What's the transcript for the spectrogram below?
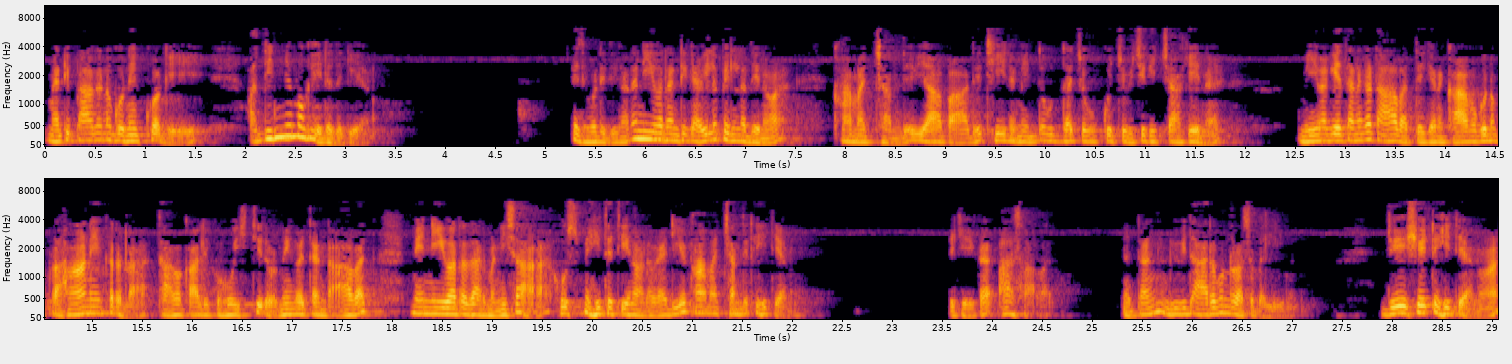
මැටි පාගන ගොනෙක් වගේ අදින්නේ මොකේදද කියලා. එතකොට ඉතින් අර නීවරණ ටික ඇවිල්ලා පෙන්නලා දෙනවා කාමච්ඡන්දේ, ව්‍යාපාදේ, තීන මිද්ද, උද්ධච්ච, කුච්ච විචිකිච්ඡා කියන මේ වගේ තැනකට ආවත් ඒ කියන්නේ කාමගුණ ප්‍රහාණය කරලා తాවකාලික හෝ ස්ථිරව මේක තැනට ආවත් මේ නීවර ධර්ම නිසා හුස්ම හිත තියනවට වැඩිය කාමච්ඡන්දෙට හිත යනවා. ඒක ඒක ආසාවල්. නැත්නම් විවිධ අරමුණු රස බැලීම. ද්වේෂයට හිත යනවා.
